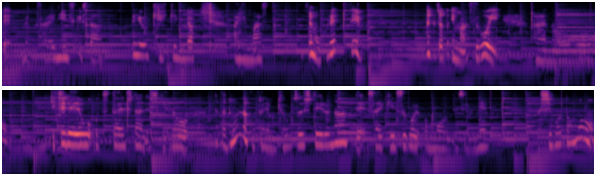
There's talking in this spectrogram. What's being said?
てなんか再認識したっていう経験があります。でもこれってなんかちょっと今すごいあのー、一例をお伝えしたんですけどなんかどんなことにも共通しているなって最近すごい思うんですよね。仕事も、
